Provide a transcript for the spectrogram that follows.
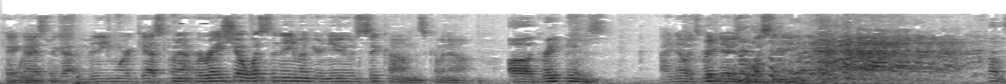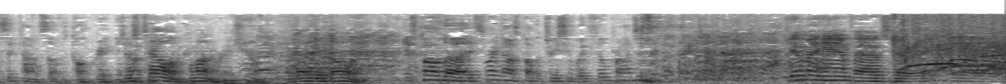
Okay, guys, we got many more guests coming out. Horatio, what's the name of your new sitcom that's coming out? Uh, great news. I know it's good news, but what's the name? No, the sitcom itself is called Great News. Just tell them, come on, Horatio. We gotta get going. It's called. Uh, it's right now. It's called the Tracy Whitfield Project. Give him a hand, folks. For Rachel.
